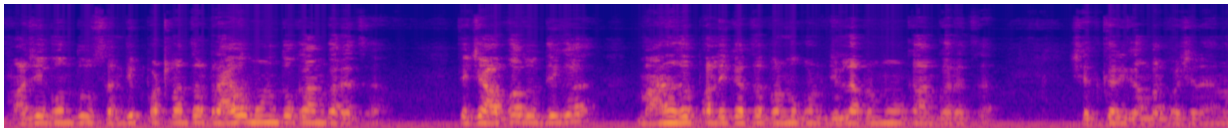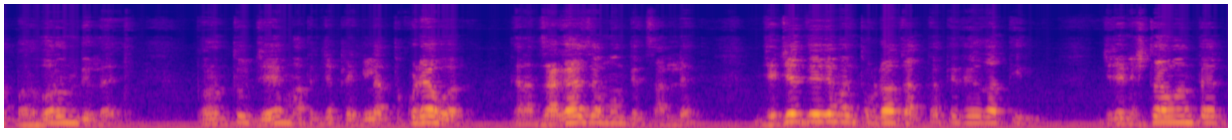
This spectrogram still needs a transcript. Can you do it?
माझे बंधू संदीप पाटलांचा ड्रायव्हर म्हणून तो काम करायचा. त्याची अवकात होती का? महानगरपालिकेचा प्रमुख म्हणून जिल्हा प्रमुख म्हणून काम करायचा. शेतकरी कामगार पक्षाने यांना भरभरून दिलंय. परंतु जे मातेच्या फेकल्या तुकड्यावर त्यांना जगायचं म्हणून ते चालले जे जे त्याच्यामध्ये तुकड्यावर जागतात ते ते जातील. जे जे निष्ठावंत आहेत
